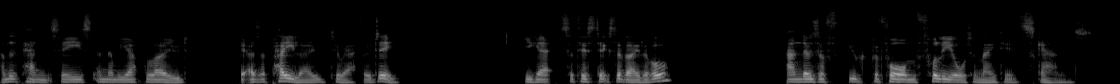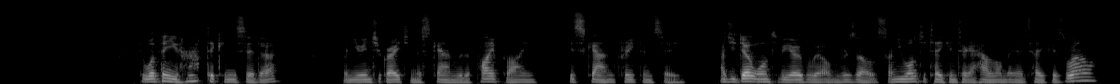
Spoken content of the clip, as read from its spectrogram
and the dependencies, and then we upload it as a payload to FOD. You get statistics available, and those are you perform fully automated scans. The one thing you have to consider when you're integrating a scan with a pipeline is scan frequency, as you don't want to be overwhelmed with results and you want to take into account how long they're going to take as well,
